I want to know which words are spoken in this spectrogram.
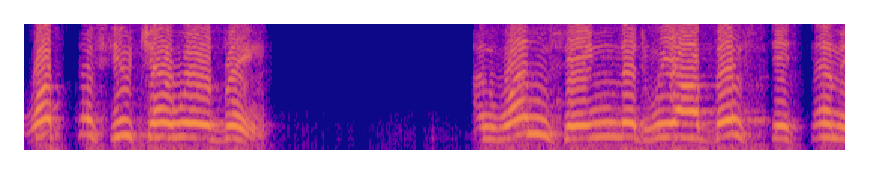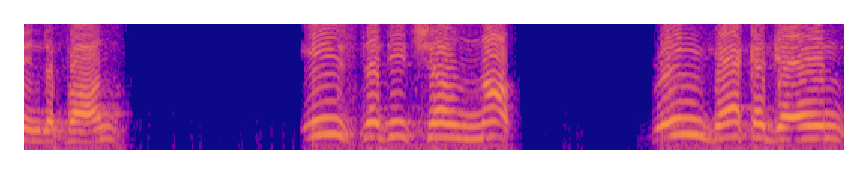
what the future will bring. And one thing that we are both determined upon is that it shall not bring back again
